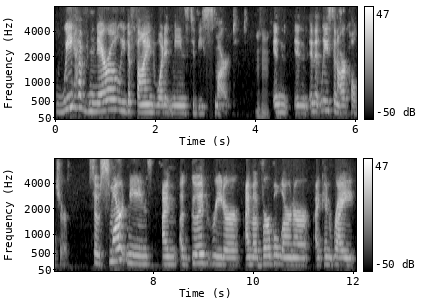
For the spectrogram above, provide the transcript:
We have narrowly defined what it means to be smart Mhm. in, in in at least in our culture. So smart means I'm a good reader, I'm a verbal learner, I can write,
